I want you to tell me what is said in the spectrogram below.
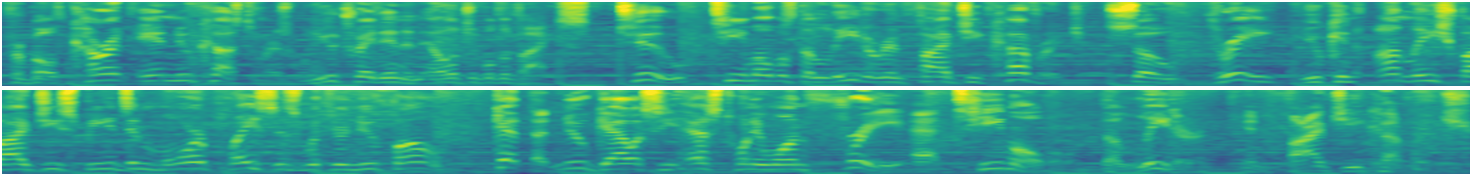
for both current and new customers when you trade in an eligible device. Two, T-Mobile's the leader in 5G coverage. So, three, you can unleash 5G speeds in more places with your new phone. Get the new Galaxy S21 free at T-Mobile, the leader in 5G coverage.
